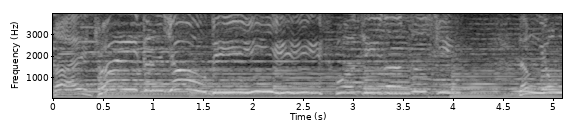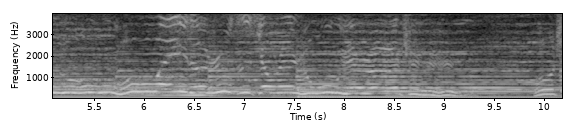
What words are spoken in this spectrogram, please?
再追根究底。我记得自己，当庸碌无为的人我只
